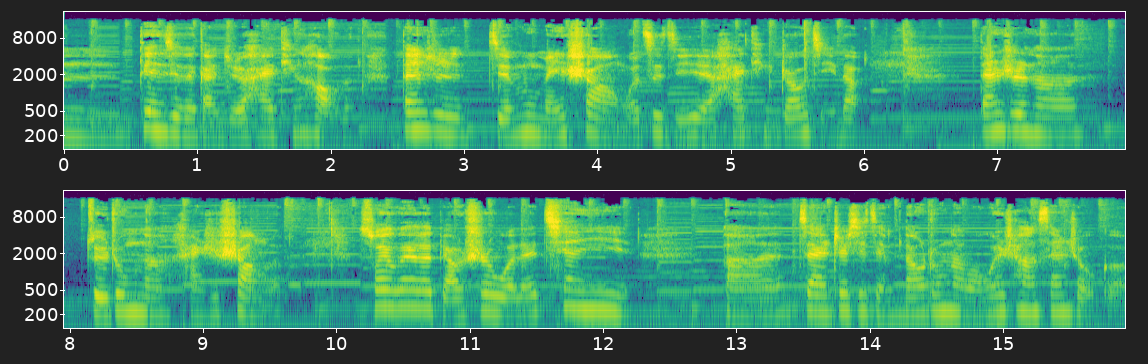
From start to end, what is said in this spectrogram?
嗯惦记的感觉还挺好的，但是节目没上，我自己也还挺着急的。但是呢，最终呢还是上了。所以为了表示我的歉意，呃，在这期节目当中呢，我会唱三首歌，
